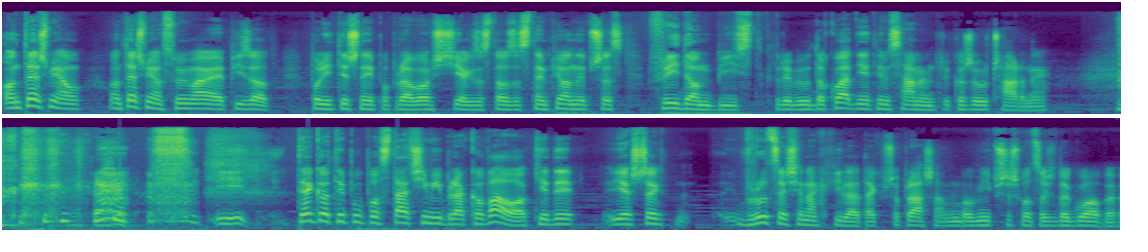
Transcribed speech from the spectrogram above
On też miał, on też miał swój mały epizod politycznej poprawości, jak został zastąpiony przez Freedom Beast, który był dokładnie tym samym, tylko że był czarny. I tego typu postaci mi brakowało, kiedy jeszcze wrócę się na chwilę, tak przepraszam, bo mi przyszło coś do głowy.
